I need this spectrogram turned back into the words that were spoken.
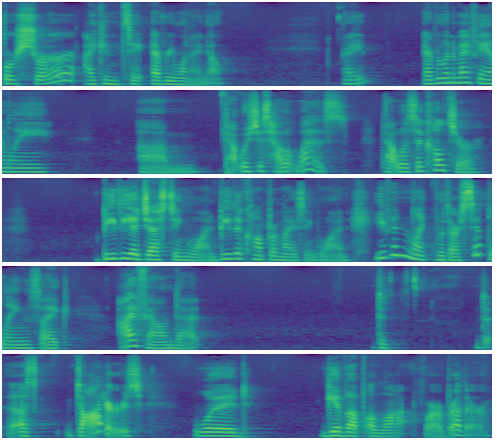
For sure, I can say everyone I know, right? Everyone in my family, um, that was just how it was. That was the culture. Be the adjusting one, be the compromising one. Even like with our siblings, like I found that the, the us daughters would give up a lot for our brother,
